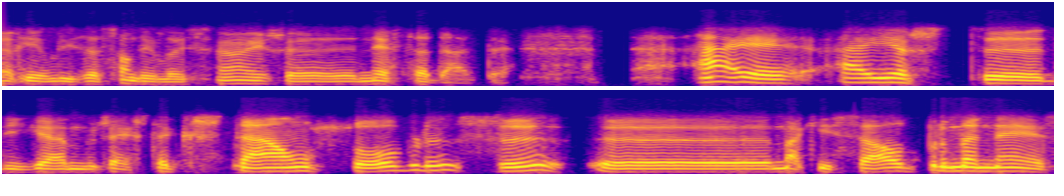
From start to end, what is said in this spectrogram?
a realização de eleições eh, nessa data. Há, há, este, digamos, esta questão sobre se uh, permanece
